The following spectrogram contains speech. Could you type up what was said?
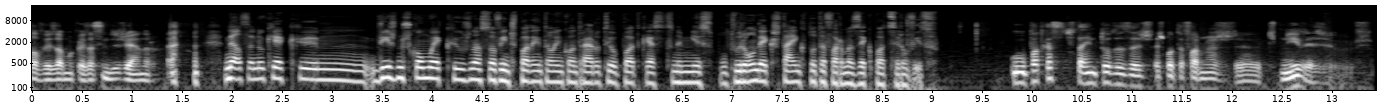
talvez alguma coisa assim do género. Nelson, o que é que hum, diz-nos como é que os nossos ouvintes podem então encontrar o teu podcast na minha sepultura? Onde é que está? Em que plataformas é que pode ser ouvido? O podcast está em todas as, as plataformas uh, disponíveis. Os,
